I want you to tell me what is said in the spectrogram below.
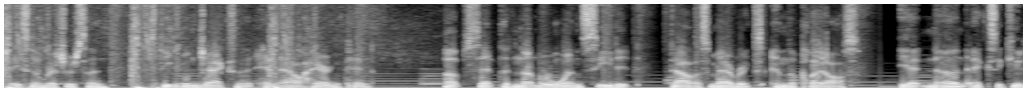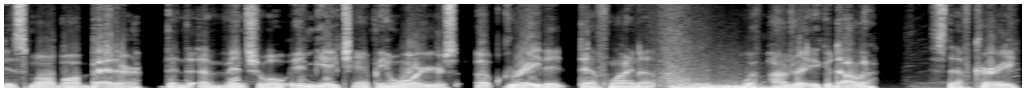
Jason Richardson, Stephen Jackson, and Al Harrington, upset the number one seeded Dallas Mavericks in the playoffs. Yet none executed small ball better than the eventual NBA champion Warriors' upgraded death lineup, with Andre Iguodala, Steph Curry,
